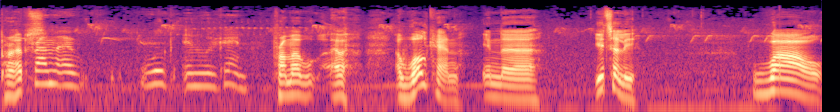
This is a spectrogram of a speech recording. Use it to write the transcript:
perhaps? From a in volcano from a, a, a volcano in uh, Italy. Wow,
